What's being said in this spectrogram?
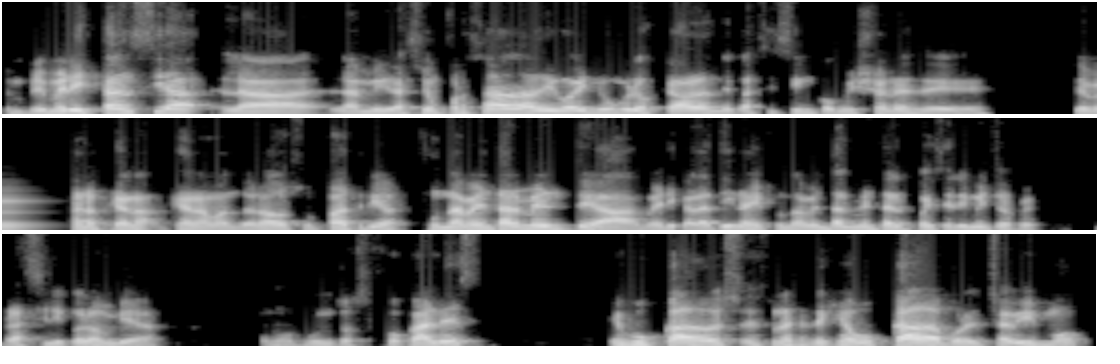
En primera instancia, la, migración forzada, digo, hay números que hablan de casi 5 millones de, de que han, que han, abandonado su patria, fundamentalmente a América Latina y fundamentalmente a los países limítrofes, Brasil y Colombia como puntos focales. Es buscado, es, una estrategia buscada por el chavismo,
